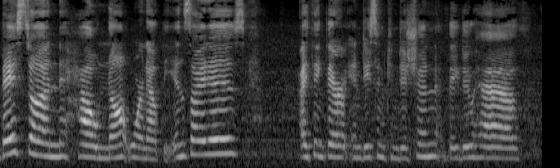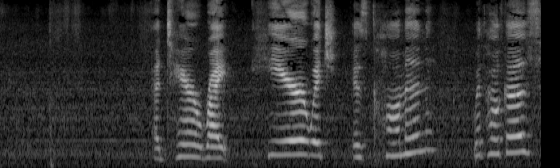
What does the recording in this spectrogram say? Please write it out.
Based on how not worn out the inside is, I think they're in decent condition. They do have a tear right here, which is common with Hokas,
